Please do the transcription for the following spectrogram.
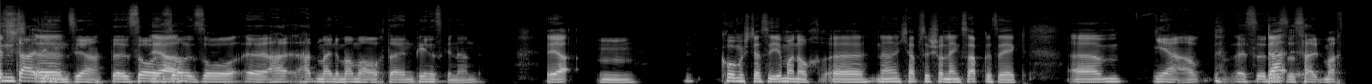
und, Stahldingens, ja. Das ist so, ja. so, so äh, hat meine Mama auch deinen Penis genannt. Ja, Mhm. komisch, dass sie immer noch, äh, ne, ich habe sie schon längst abgesägt. Ähm, Ja, weißt du, Da- das ist halt, macht,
